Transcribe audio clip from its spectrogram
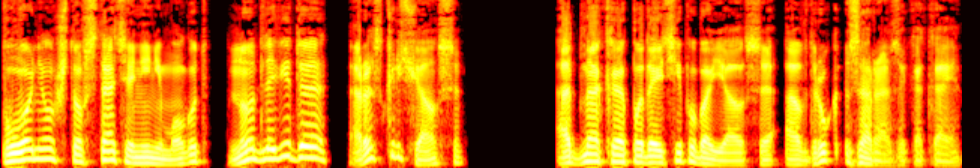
Понял, что встать они не могут, но для вида раскричался. Однако подойти побоялся, а вдруг зараза какая.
